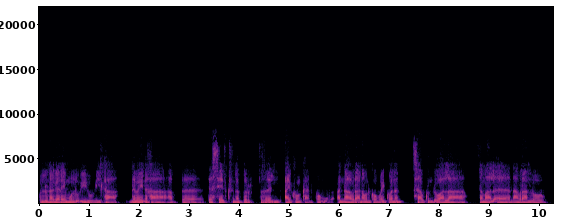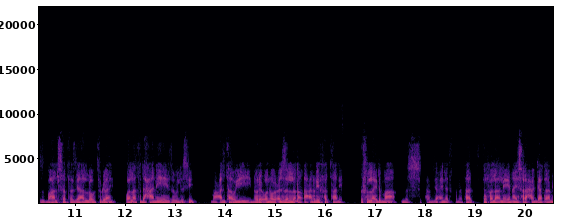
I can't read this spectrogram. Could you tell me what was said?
ኩሉ ነገረይ ሙሉእ እዩ ኢልካ ንበይንካ ኣብ ደሴት ክትነብር ትኽእል ኣይኮንካን ከምኡ ኣነባብራና እውን ከምኡ ኣይኮነን ክሳብ ክንዲ ዋላ ዝተማልአ ናብራ ኣሎ ዝበሃል ሰብ ተዘይሃለዎ ኣብ ትግራይ ዋላ እቲ ደሓን እየ ዝብል ሲ መዓልታዊ ንሪኦ ንውዕል ዘለና ኣዐርዩ ፈታኒ እዩ። ብፍላይ ድማ ምስ ከምዚ ዓይነት ኩነታት ዝተፈላለየ ናይ ስራሕ ኣጋጣሚ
